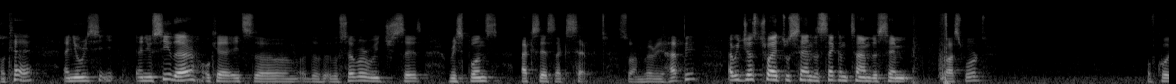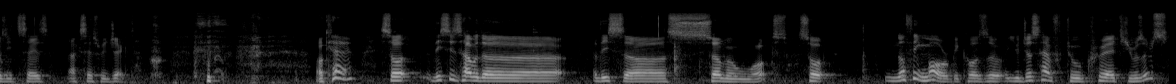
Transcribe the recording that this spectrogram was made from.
Okay, and you receive, and you see there, okay, it's uh, the, the server which says response access accept. So I'm very happy. I will just try to send the second time the same password. Of course, it says access reject. okay, so this is how the this uh, server works. So nothing more because uh, you just have to create users,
